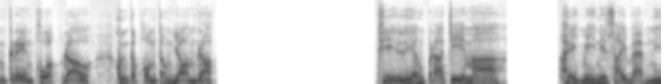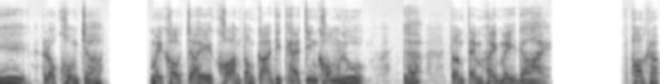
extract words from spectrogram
ำเกรงพวกเรา คุณกับผมต้องยอมรับ ที่เลี้ยงปราจีมา ให้มีนิสัยแบบนี้ เราคงจะไม่เข้าใจความต้องการที่แท้จริงของลูก และเติมเต็มให้ไม่ได้ พ่อครับ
